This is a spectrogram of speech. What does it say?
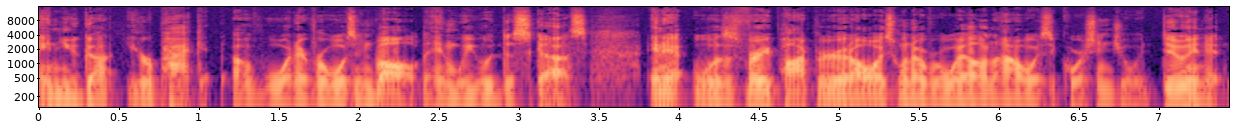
and you got your packet of whatever was involved and we would discuss. And it was very popular. It always went over well and i always of course enjoyed doing it.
